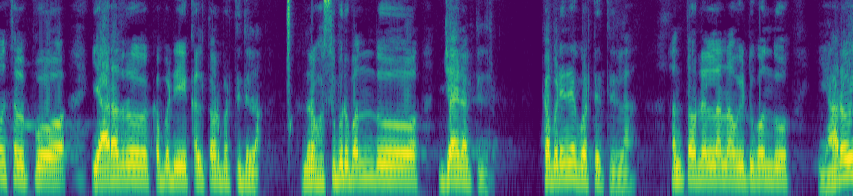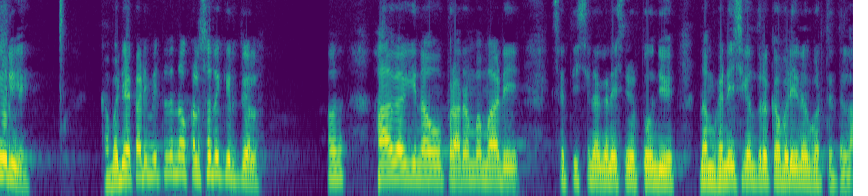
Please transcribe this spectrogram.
ಒಂದು ಸ್ವಲ್ಪ ಯಾರಾದರೂ ಕಬಡ್ಡಿ ಕಲ್ತವ್ರು ಬರ್ತಿದ್ದಿಲ್ಲ. ಅಂದ್ರೆ ಹೊಸಬರು ಬಂದು ಜಾಯ್ನ್ ಆಗ್ತಿದ್ರು. ಕಬಡ್ಡಿನೇ ಗೊತ್ತಿರ್ತಿಲ್ಲ ಅಂಥವ್ರನ್ನೆಲ್ಲ ನಾವು ಇಟ್ಕೊಂಡು ಯಾರೋ ಇರಲಿ. ಕಬಡ್ಡಿ ಅಕಾಡೆಮಿ ಅಂತಂದ್ರೆ ನಾವು ಕಲಿಸೋದಕ್ಕೆ ಇರ್ತೀವಲ್ಲ. ಹೌದು. ಹಾಗಾಗಿ ನಾವು ಪ್ರಾರಂಭ ಮಾಡಿ ಸತೀಶಿನ ಗಣೇಶನ ತೊಗೊಂಡಿವಿ. ನಮ್ಮ ಗಣೇಶಿಗಂತೂ ಕಬಡ್ಡಿನೇ ಗೊತ್ತಿದ್ದಿಲ್ಲ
